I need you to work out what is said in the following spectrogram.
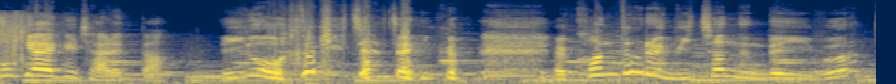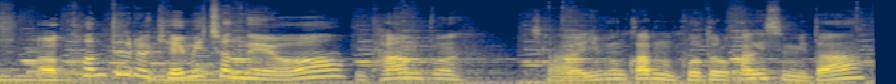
포기하길 잘했다 이거 어떻게 찾아 이거 야, 컨트롤 미쳤는데 이분? 어, 컨트롤 개 미쳤네요 다음 분 자 이분 거 한번 보도록 하겠습니다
